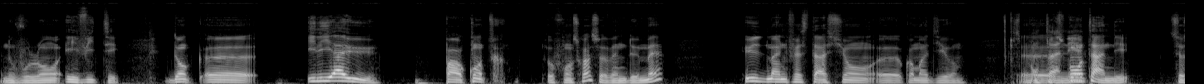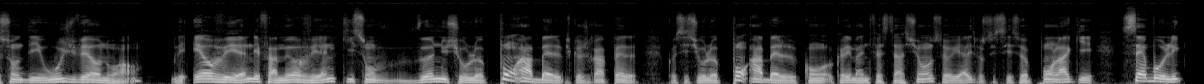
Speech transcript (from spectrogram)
nous voulons éviter. Donc il y a eu par contre au François ce 22 mai une manifestation comment dire spontanée ce sont des rouges verts noirs, les RVN, les fameux RVN, qui sont venus sur le pont Abel, puisque je rappelle que c'est sur le pont Abel que les manifestations se réalisent, parce que c'est ce pont-là qui est symbolique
